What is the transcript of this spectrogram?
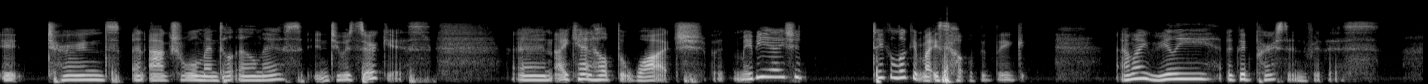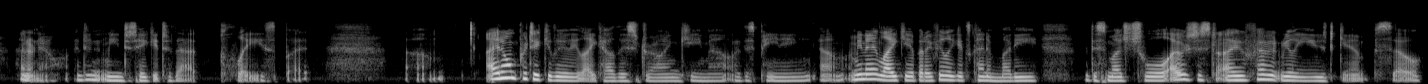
it turns an actual mental illness into a circus. And I can't help but watch, but maybe I should take a look at myself and think, am I really a good person for this? I don't know. I didn't mean to take it to that place, but um, I don't particularly like how this drawing came out or this painting. Um, I mean, I like it, but I feel like it's kind of muddy with the smudge tool. I was just I haven't really used GIMP, so.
